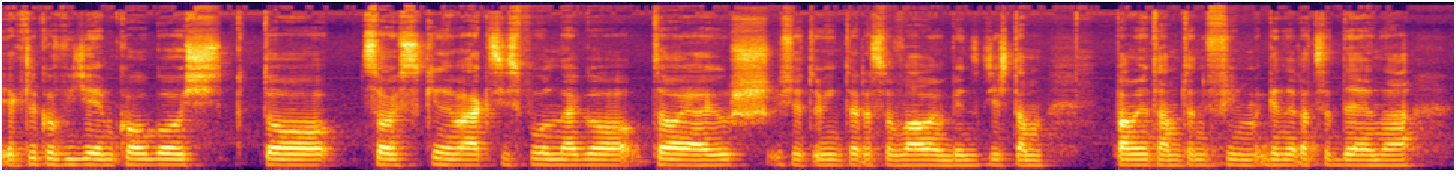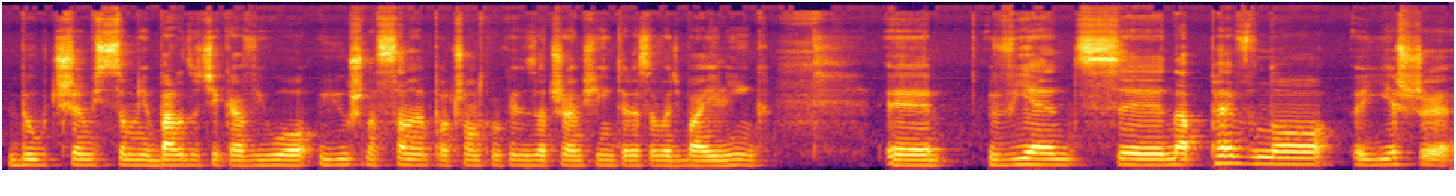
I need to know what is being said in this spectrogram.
jak tylko widziałem kogoś, kto coś z kinem akcji wspólnego, to ja już się tym interesowałem, więc gdzieś tam pamiętam ten film Generacja DNA był czymś, co mnie bardzo ciekawiło już na samym początku, kiedy zacząłem się interesować Bailing. Y, Więc y, na pewno jeszcze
